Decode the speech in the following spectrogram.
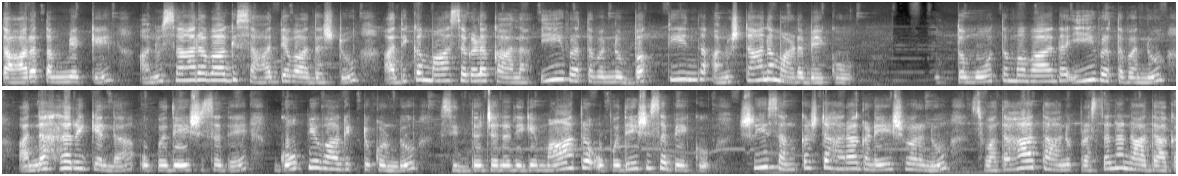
ತಾರತಮ್ಯಕ್ಕೆ ಅನುಸಾರವಾಗಿ ಸಾಧ್ಯವಾದಷ್ಟು ಅಧಿಕ ಮಾಸಗಳ ಕಾಲ ಈ ವ್ರತವನ್ನು ಭಕ್ತಿಯಿಂದ ಅನುಷ್ಠಾನ ಮಾಡಬೇಕು. ಉತ್ತಮೋತ್ತಮವಾದ ಈ ವ್ರತವನ್ನು ಅನರ್ಹರಿಗೆಲ್ಲ ಉಪದೇಶಿಸದೆ ಗೋಪ್ಯವಾಗಿಟ್ಟುಕೊಂಡು ಸಿದ್ಧ ಜನರಿಗೆ ಮಾತ್ರ ಉಪದೇಶಿಸಬೇಕು. ಶ್ರೀ ಸಂಕಷ್ಟಹರ ಗಣೇಶ್ವರನು ಸ್ವತಃ ತಾನು ಪ್ರಸನ್ನನಾದಾಗ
